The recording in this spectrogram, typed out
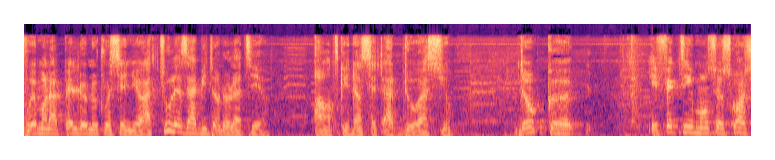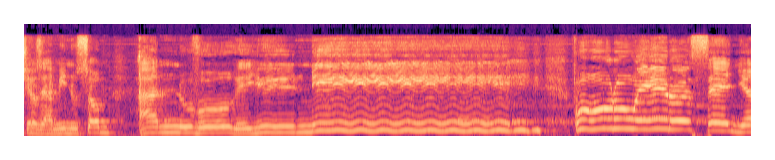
vraiment l'appel de notre Seigneur à tous les habitants de la terre à entrer dans cette adoration. Donc, euh, effectivement, ce soir, chers amis, nous sommes à nouveau réunis pour louer le Seigneur.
